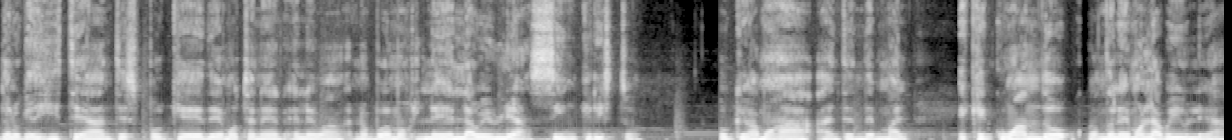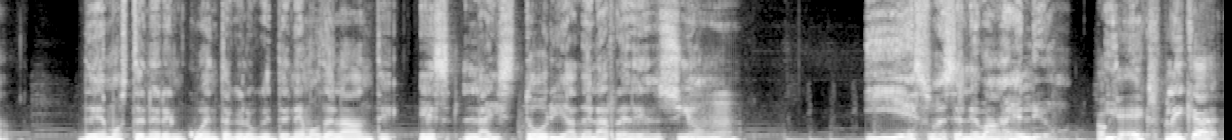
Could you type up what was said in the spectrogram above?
de lo que dijiste antes, ¿por qué debemos tener el evan- no podemos leer la Biblia sin Cristo? Porque vamos a, a entender mal. Es que cuando, cuando leemos la Biblia, debemos tener en cuenta que lo que tenemos delante es la historia de la redención. Y eso es el Evangelio. Ok, Y explica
